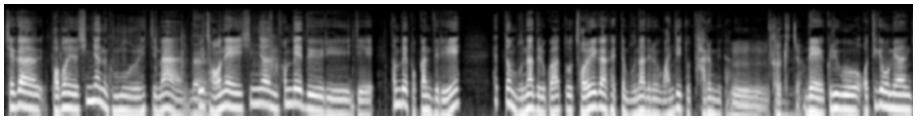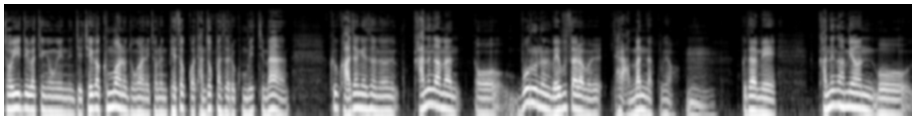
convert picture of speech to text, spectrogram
제가 법원에서 10년은 근무를 했지만 네. 그 전에 10년 선배들이 이제 선배 법관들이 했던 문화들과 또 저희가 했던 문화들은 완전히 또 다릅니다. 음, 그렇겠죠. 네, 그리고 어떻게 보면 저희들 같은 경우에는 이제 제가 근무하는 동안에 저는 배석과 단속 판사로 근무했지만 그 과정에서는 가능하면 어 모르는 외부 사람을 잘 안 만났고요. 음. 그다음에 가능하면 뭐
